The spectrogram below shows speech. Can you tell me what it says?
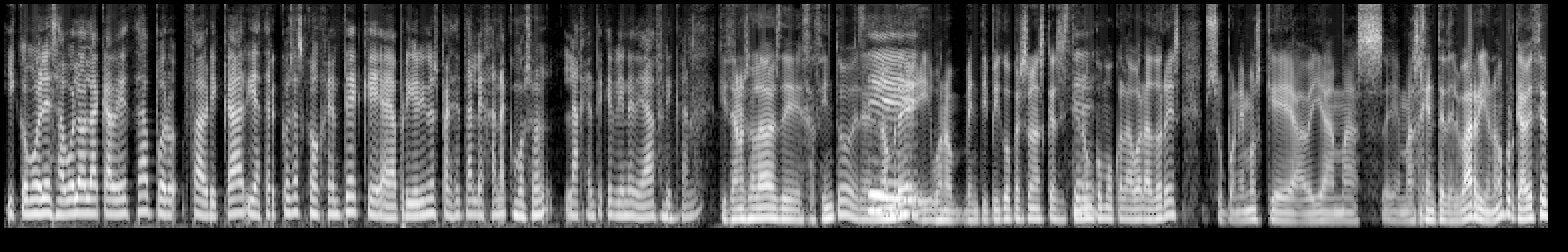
y cómo les ha volado la cabeza por fabricar y hacer cosas con gente que a priori nos parece tan lejana como son la gente que viene de África. ¿no? Quizá nos hablabas de Jacinto, era el nombre, y bueno, veintipico personas que asistieron como colaboradores, suponemos que había más, eh, más gente del barrio, ¿no? Porque a veces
